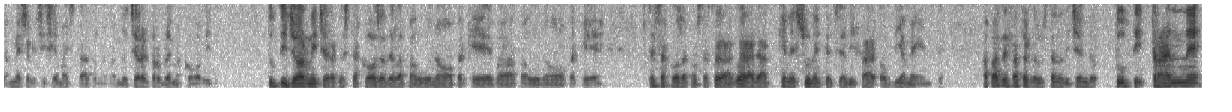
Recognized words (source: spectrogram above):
ammesso che ci sia mai stato, ma quando c'era il problema Covid, tutti i giorni c'era questa cosa della paura, no, perché va, paura, no, perché... Stessa cosa con questa storia della guerra che nessuno ha intenzione di fare, ovviamente. A parte il fatto che lo stanno dicendo tutti, tranne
